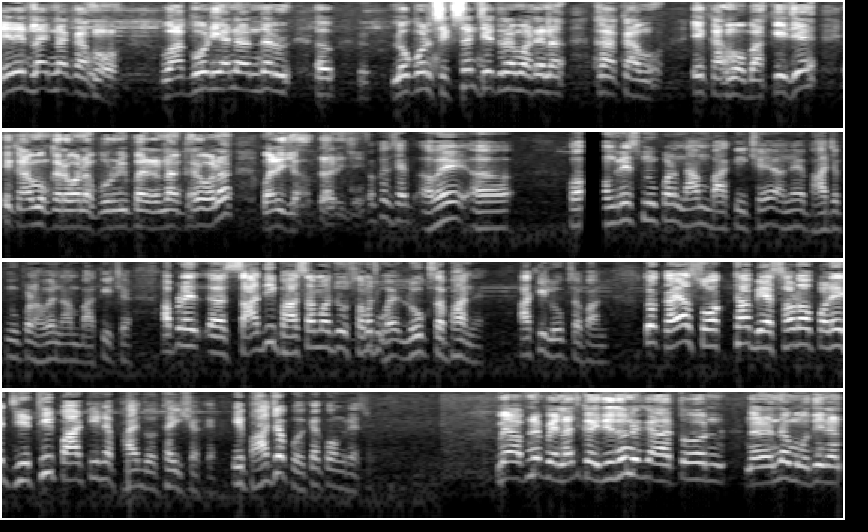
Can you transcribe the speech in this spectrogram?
ડ્રેનેજ લાઇનના કામો વાઘોડિયાના અંદર લોકોને શિક્ષણ ક્ષેત્ર માટેના કામો. એ કામો બાકી છે. એ કામો કરવાના પૂરી ના કરવાના મારી જવાબદારી છે. ચોક્કસ સાહેબ હવે કોંગ્રેસનું પણ નામ બાકી છે અને ભાજપનું પણ હવે નામ બાકી છે. આપણે સાદી ભાષામાં જો સમજવું હોય લોકસભાને આખી લોકસભાને તો કયા સોગઠા બેસાડવા પડે જેથી પાર્ટીને ફાયદો થઈ શકે? એ ભાજપ હોય કે કોંગ્રેસ હોય? મેં આપને પહેલા જ કહી દીધું ને કે આ તો નરેન્દ્ર મોદીના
